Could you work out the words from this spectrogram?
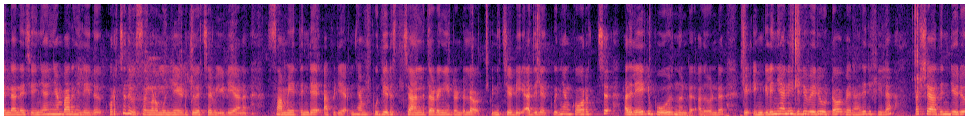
എന്താണെന്ന് വെച്ച് കഴിഞ്ഞാൽ ഞാൻ പറഞ്ഞില്ലേ ഇത് കുറച്ച് ദിവസങ്ങൾ മുന്നേ എടുത്തു വെച്ച വീഡിയോ ആണ്. സമയത്തിന്റെ അപിരിയ ഞാൻ പുതിയൊരു ചാനൽ തുടങ്ങിയിട്ടുണ്ടല്ലോ പിന്നെ ചെടി. അതിൽ ഞാൻ കുറച്ച് അതിലേക്ക് പോകുന്നുണ്ട്. അതുകൊണ്ട് എങ്കിലും ഞാൻ ഇതിൽ വരും കേട്ടോ വരാതിരിക്കില്ല. പക്ഷേ അതിന്റെ ഒരു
